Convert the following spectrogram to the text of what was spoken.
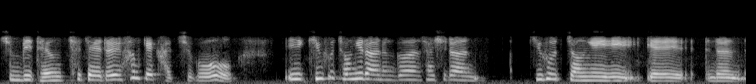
준비 대응 체제를 함께 갖추고 이 기후 정의라는 건 사실은 기후 정의에는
